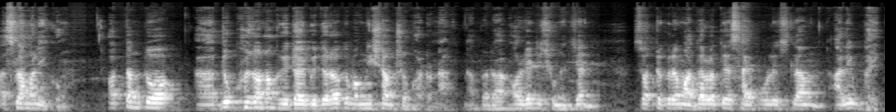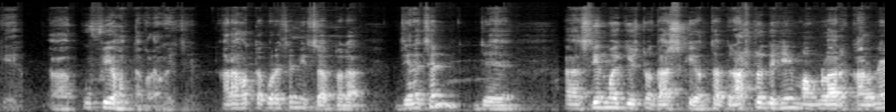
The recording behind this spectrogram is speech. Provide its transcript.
আসসালামু আলাইকুম। অত্যন্ত দুঃখজনক, হৃদয় বিদারক এবং নৃশংস ঘটনা। আপনারা অলরেডি শুনেছেন চট্টগ্রাম আদালতে সাইফুল ইসলাম আলিফ ভাইকে কুফিয়ে হত্যা করা হয়েছে। কারা হত্যা করেছেন নিশ্চয় আপনারা জেনেছেন যে চিন্ময় কৃষ্ণ দাসকে, অর্থাৎ রাষ্ট্রদেহী মামলার কারণে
